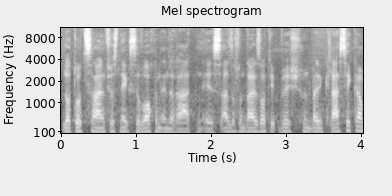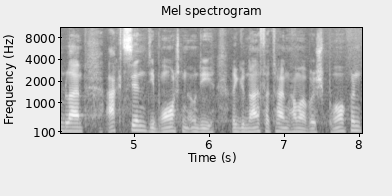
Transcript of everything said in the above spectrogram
Lottozahlen fürs nächste Wochenende raten ist. Also von daher sollte ich schon bei den Klassikern bleiben. Aktien, die Branchen und die Regionalverteilung haben wir besprochen.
